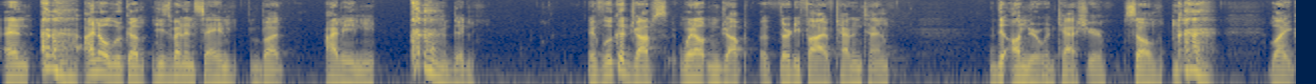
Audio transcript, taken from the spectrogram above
and I know Luka, he's been insane, but I mean, dude, if Luka drops went out and dropped a 35, 10 and 10, the under would cash here. So like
